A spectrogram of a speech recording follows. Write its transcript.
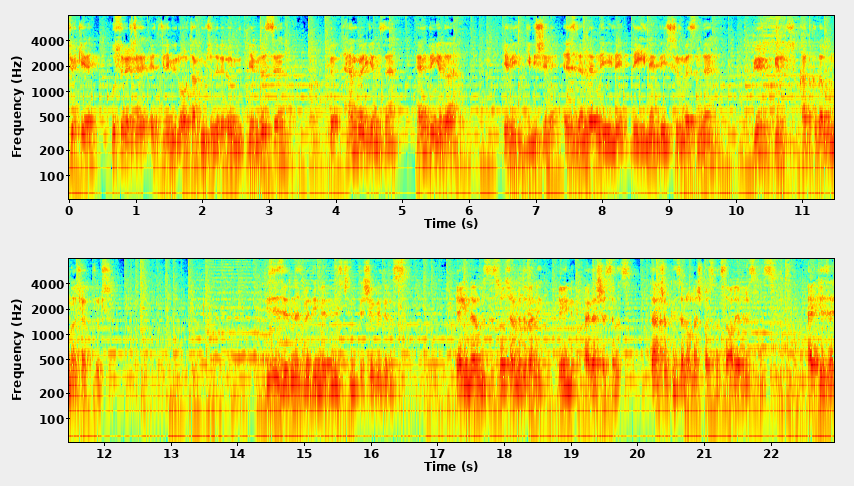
Türkiye bu süreçte etkili bir ortak mücadele örgütleyebilirse ve hem bölgemizde hem dünyada geri gidişin ezilenlerin değilini değiştirilmesinde büyük bir katkıda bulunacaktır. Bizi izlediğiniz ve dinlediğiniz için teşekkür ederiz. Yayınlarımızı sosyal medyadan beğenip paylaşırsanız daha çok insana ulaşmasını sağlayabilirsiniz. Herkese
